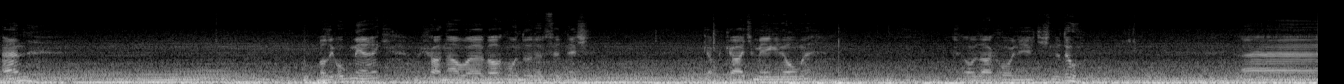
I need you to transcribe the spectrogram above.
En, wat ik ook merk, ik ga nou uh, wel gewoon door de fitness. Ik heb een kaartje meegenomen. Dus gaan daar gewoon eventjes naartoe. Uh,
